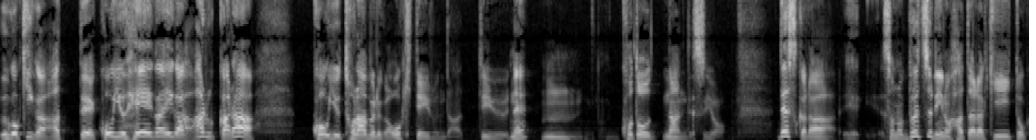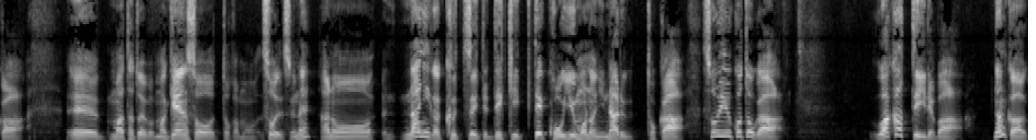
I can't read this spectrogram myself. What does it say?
動きがあって、こういう弊害があるから、こういうトラブルが起きているんだっていうね、うん、ことなんですよ。ですから、その物理の働きとか、えーまあ、例えば、まあ、元素とかもそうですよね。あのー何がくっついてできてこういうものになるとか、そういうことが分かっていれば、なんか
